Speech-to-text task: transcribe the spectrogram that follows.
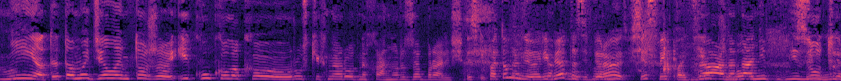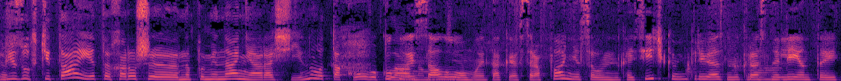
Нет, это мы делаем тоже и куколок э, русских народных, а, ну разобрали сейчас. То есть, и потом так, ребята так, забирают все свои поделки. Да, да, да, они везут, везут в Китай, и это хорошее напоминание о России. Ну, вот такого Куклы плана. Куклы соломы, такая в сарафане, соломенными косичками, привязанными красной да. лентой.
